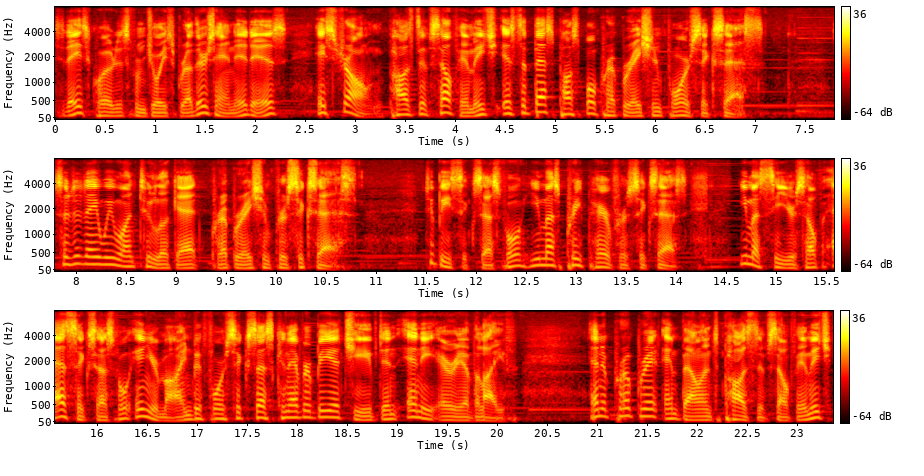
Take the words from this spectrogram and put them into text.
Today's quote is from Joyce Brothers, and it is A strong, positive self image is the best possible preparation for success. So today we want to look at preparation for success. To be successful, you must prepare for success. You must see yourself as successful in your mind before success can ever be achieved in any area of life. An appropriate and balanced positive self image,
